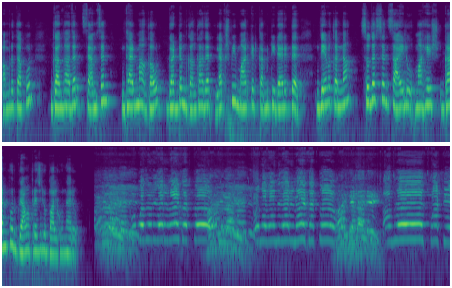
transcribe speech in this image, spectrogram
అమృతాపూర్ గంగాధర్ Samson Dharma Goud Gaddam Gangadhar Lakshmi market committee director Devakanna Sudarshan Sailu Mahesh Ganpur గ్రామ ప్రజలు పాల్గొన్నారు భూపతి రెడ్డి గారి నాయకత్వం సోనియా గాంధీ గారి నాయకత్వం. Congress party.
